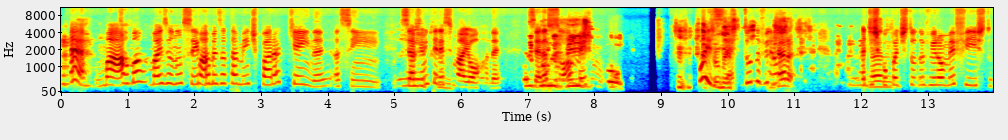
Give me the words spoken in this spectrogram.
É, uma arma, mas eu não sei uma arma exatamente para quem, né? Assim, se havia um interesse maior, né? Se era só mesmo. Pois é, tudo virou. Cara, A desculpa de tudo virou Mephisto.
